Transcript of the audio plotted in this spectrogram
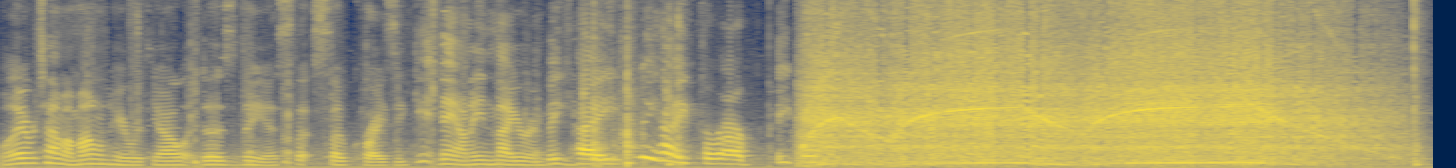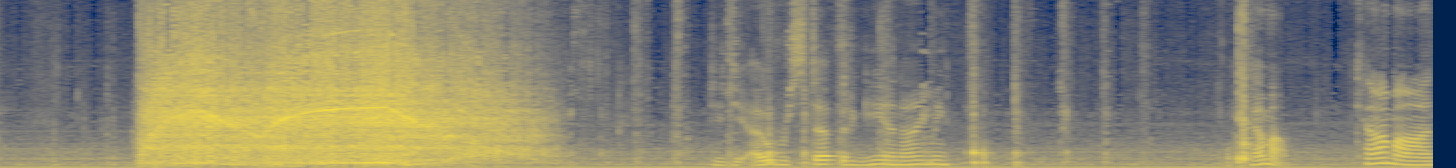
Well, every time I'm on here with y'all, it does this. That's so crazy. Get down in there and behave. Behave for our people. Did you overstuff it again, Amy? Come on. Come on.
